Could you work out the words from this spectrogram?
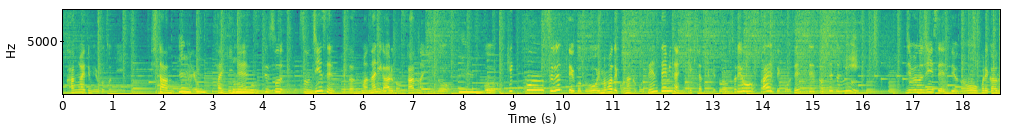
う考えてみることにしたんだよ、うん最近ね。うんでそその人生ってさ、まあ、何があるか分かんないけど、うんこう結婚するっていうことを今までこうなんかこう前提みたいにしてきちゃったけどそれをあえてこう前提とせずに自分の人生っていうのをこれからの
